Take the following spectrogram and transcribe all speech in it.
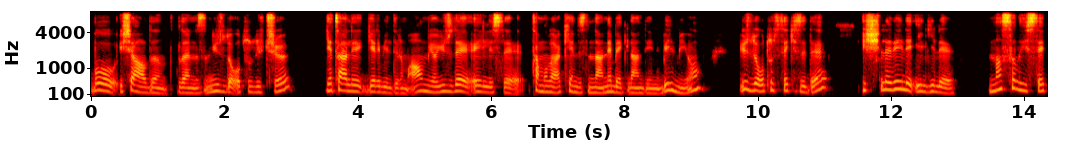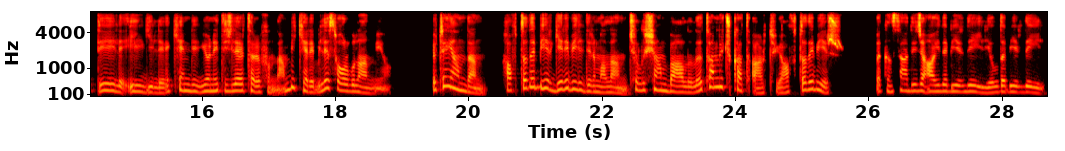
bu işe aldığınızın %33'ü yeterli geri bildirim almıyor. %50'si tam olarak kendisinden ne beklendiğini bilmiyor. %38'i de işleriyle ilgili nasıl hissettiğiyle ilgili kendi yöneticileri tarafından bir kere bile sorgulanmıyor. Öte yandan haftada bir geri bildirim alan çalışan bağlılığı tam 3 kat artıyor haftada bir. Bakın sadece ayda bir değil, yılda bir değil,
